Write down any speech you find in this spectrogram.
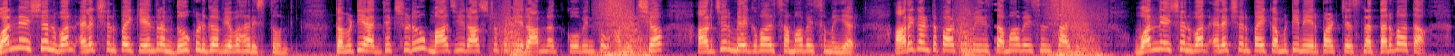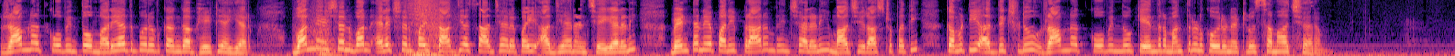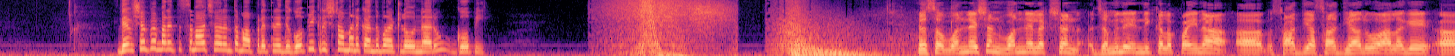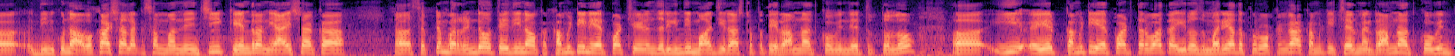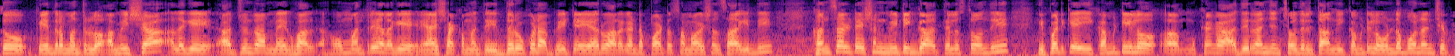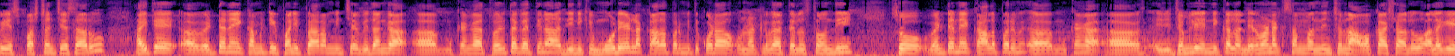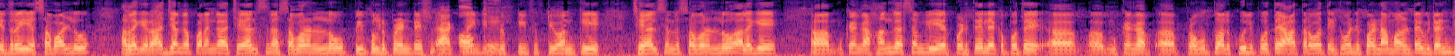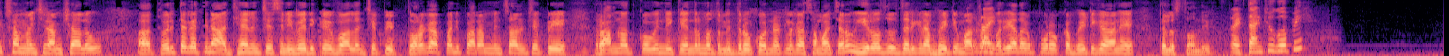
One nation one election పై కేంద్రం దూకుడుగా వ్యవహరిస్తోంది. కమిటీ అధ్యక్షుడు మాజీ రాష్ట్రపతి రామ్నాథ్ కోవింద్తో అమిత్ షా అర్జున్ మేఘవాల్ సమావేశమయ్యారు. అరగంట పాటు వీరి సమావేశం సాగింది. వన్ నేషన్ వన్ ఎలక్షన్ పై కమిటీని ఏర్పాటు చేసిన తర్వాత రామ్నాథ్ కోవింద్తో మర్యాదపూర్వకంగా భేటీ అయ్యారు. వన్ నేషన్ వన్ ఎలక్షన్ పై సాధ్యాసాధ్యాలపై అధ్యయనం చేయాలని వెంటనే పని ప్రారంభించాలని మాజీ రాష్ట్రపతి కమిటీ అధ్యక్షుడు రామ్నాథ్ కోవింద్ను కేంద్ర మంత్రులు కోరినట్లు సమాచారం. ఇదే మరింత సమాచారంతో మా ప్రతినిధి గోపీకృష్ణ మనకు అందుబాటులో ఉన్నారు. Gopi. Yes one nation one election జమిలి ఎన్నికల పైన సాధ్యాసాధ్యాలు అలాగే దీనికి ఉన్న అవకాశాలకు సంబంధించి కేంద్ర న్యాయశాఖ సెప్టెంబర్ రెండవ తేదీన ఒక కమిటీని ఏర్పాటు చేయడం జరిగింది. మాజీ రాష్ట్రపతి రామ్నాథ్ కోవింద్ నేతృత్వంలో. ఈ కమిటీ ఏర్పాటు తర్వాత ఈరోజు మర్యాదపూర్వకంగా ఆ కమిటీ చైర్మన్ రామ్నాథ్ కోవింద్తో కేంద్ర మంత్రులు అమిత్ షా అలాగే అర్జున్ రామ్ మేఘ్వాల్ హోంమంత్రి అలాగే న్యాయశాఖ మంత్రి ఇద్దరు కూడా భేటీ అయ్యారు. అరగంట పాటు సమావేశం సాగింది. కన్సల్టేషన్ మీటింగ్గా తెలుస్తోంది. ఇప్పటికే ఈ కమిటీలో ముఖ్యంగా అధిర్ రంజన్ చౌదరి తాను ఈ కమిటీలో ఉండబోనని చెప్పి స్పష్టం చేశారు. అయితే వెంటనే కమిటీ పని ప్రారంభించే విధంగా ముఖ్యంగా ముఖ్యంగా త్వరితగతిన దీనికి మూడేళ్ళ కాలపరిమితి కూడా ఉన్నట్లుగా తెలుస్తోంది సో వెంటనే కాలపరిమి ముఖ్యంగా జమిలీ ఎన్నికల నిర్వహణకు సంబంధించిన అవకాశాలు అలాగే ఎదురయ్యే సవాళ్ళు అలాగే రాజ్యాంగ పరంగా చేయాల్సిన సవరణలు people representation act. Nineteen fifty fifty వన్కి చేయాల్సిన సవరణలు అలాగే ముఖ్యంగా హంగ్ అసెంబ్లీ ఏర్పడితే లేకపోతే ముఖ్యంగా ప్రభుత్వాలు కూలిపోతే ఆ తర్వాత ఎటువంటి పరిణామాలు ఉంటాయి వీటన్నిటికి సంబంధించిన అంశాలు త్వరితగతిన అధ్యయనం చేసి నివేదిక ఇవ్వాలని చెప్పి త్వరగా పని ప్రారంభించాలని చెప్పి రామ్నాథ్ కోవింద్ ఈ కేంద్ర మంత్రులు ఇద్దరు కోరినట్లుగా సమాచారం. ఈ రోజు జరిగిన భేటీ మాత్రం. మర్యాదపూర్వక భేటీగానే తెలుస్తోంది. Right thank you Gopi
